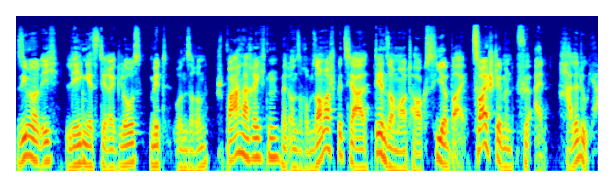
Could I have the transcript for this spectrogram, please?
Simon und ich legen jetzt direkt los mit unseren Sprachnachrichten, mit unserem Sommerspezial, den Sommertalks hierbei. Zwei Stimmen für ein Halleluja.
